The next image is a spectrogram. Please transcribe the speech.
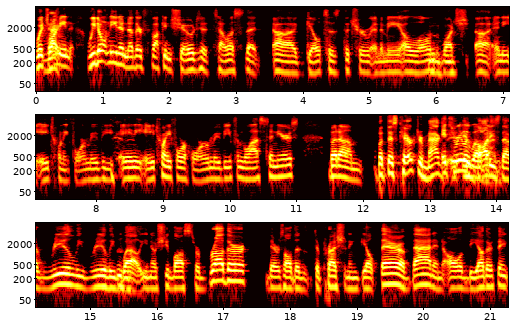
Which I mean, we don't need another fucking show to tell us that uh guilt is the true enemy alone. Mhm. Watch uh any A24 movie, any A24 horror movie from the last 10 years. But um but this character Max It's it really well embodies done. that really really Mhm. well you know she lost her brother there's all the depression and guilt there of that and all of the other thing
